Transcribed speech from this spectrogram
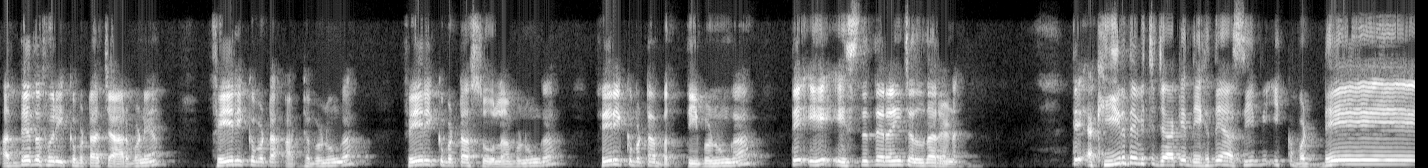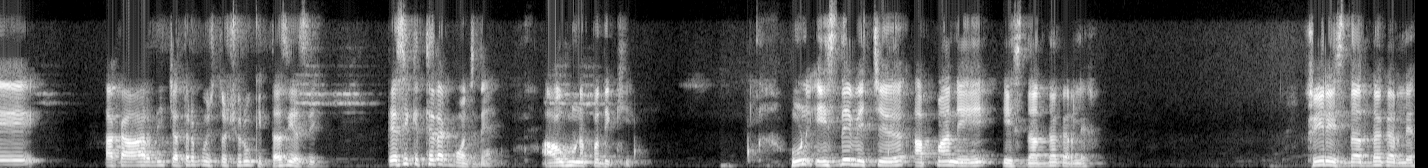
ਅੱਧੇ ਤੋਂ ਫਿਰ 1/4 ਬਣਿਆ ਫਿਰ 1/8 ਬਣੂਗਾ, ਫਿਰ 1/16 ਬਣੂਗਾ, ਫਿਰ 1/32 ਬਣੂਗਾ, ਤੇ ਇਹ ਇਸ ਤਰ੍ਹਾਂ ਹੀ ਚੱਲਦਾ ਰਹਿਣਾ। ਤੇ ਅਖੀਰ ਦੇ ਵਿੱਚ ਜਾ ਕੇ ਦੇਖਦੇ ਹਾਂ ਅਸੀਂ ਵੀ ਇੱਕ ਵੱਡੇ ਆਕਾਰ ਦੀ ਚਤੁਰਭੁਜ ਤੋਂ ਸ਼ੁਰੂ ਕੀਤਾ ਸੀ ਅਸੀਂ, ਤੇ ਅਸੀਂ ਕਿੱਥੇ ਤੱਕ ਪਹੁੰਚਦੇ ਹਾਂ? ਆਓ ਹੁਣ ਆਪਾਂ ਦੇਖੀਏ। ਹੁਣ ਇਸ ਦੇ ਵਿੱਚ ਆਪਾਂ ਨੇ ਇਸ ਦਾ ਅੱਧਾ ਕਰ ਲਿਆ। ਫਿਰ ਇਸ ਦਾ ਅੱਧਾ ਕਰ ਲਿਆ।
